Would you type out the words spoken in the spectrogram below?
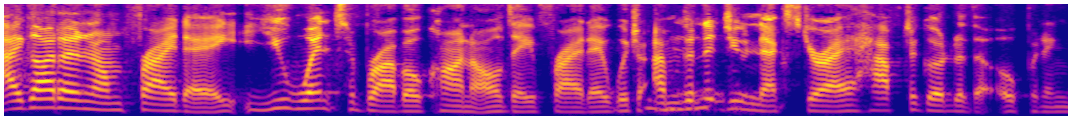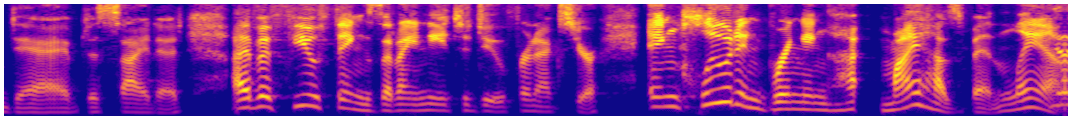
I got in on Friday. You went to BravoCon all day Friday, which I'm Mhm. going to do next year. I have to go to the opening day. I've decided. I have a few things that I need to do for next year, including bringing hu- my husband, Lance,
